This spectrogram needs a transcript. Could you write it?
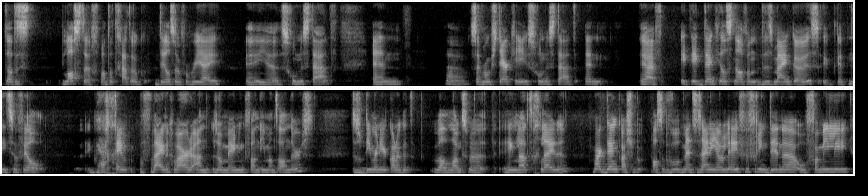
Dat is lastig, want dat gaat ook deels over hoe jij in je schoenen staat. En uh, zeg maar hoe sterk je in je schoenen staat. En ja, ik, ik denk heel snel van, dit is mijn keus. Ik heb niet zoveel, ik hecht geen of weinig waarde aan zo'n mening van iemand anders. Dus op die manier kan ik het wel langs me heen laten glijden. Maar ik denk als, je, als er bijvoorbeeld mensen zijn in jouw leven, vriendinnen of familie,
